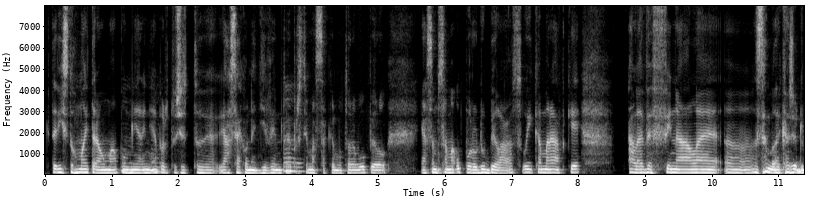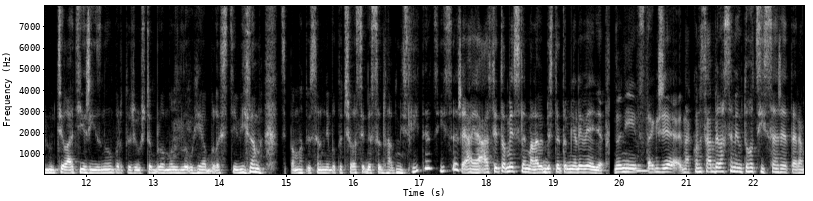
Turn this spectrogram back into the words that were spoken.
který z toho mají trauma poměrně, protože to je, já se jako nedivím, to je prostě masakr motorovou pilou. Já jsem sama u porodu byla svojí kamarádky, ale ve finále uh, jsem lékaře donutila ti říznu, protože už to bylo moc dlouhý a bolestivý. Tam si pamatuju, se na mě otočilo asi 10 hlav. Myslíte císaře? A já si to myslím, ale vy byste to měli vědět. No nic, takže nakonec a byla jsem i u toho císaře teda.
